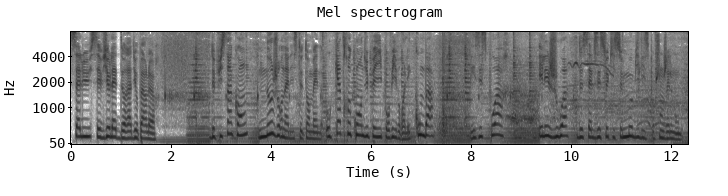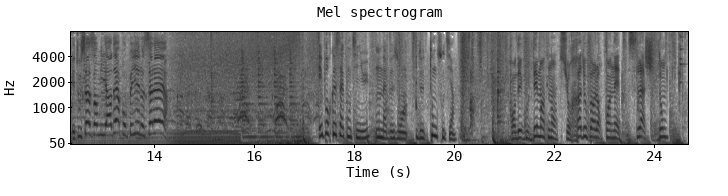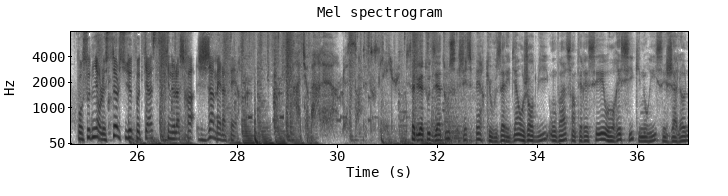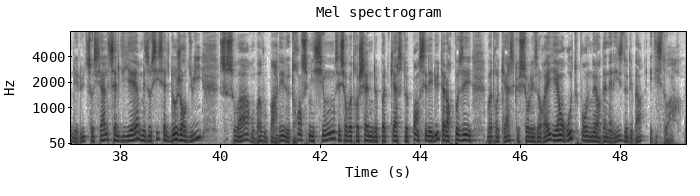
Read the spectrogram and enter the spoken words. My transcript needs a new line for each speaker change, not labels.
Salut, c'est Violette de Radio Parleur. Depuis 5 ans, nos journalistes t'emmènent aux quatre coins du pays pour vivre les combats, les espoirs et les joies de celles et ceux qui se mobilisent pour changer le monde.
Et tout ça sans milliardaires pour payer nos salaires
Et pour que ça continue, on a besoin de ton soutien.
Rendez-vous dès maintenant sur radioparleur.net slash don pour soutenir le seul studio de podcast qui ne lâchera jamais l'affaire.
Radio Parleur,
Salut à toutes et à tous, j'espère que vous allez bien. Aujourd'hui, on va s'intéresser aux récits qui nourrissent et jalonnent les luttes sociales, celles d'hier, mais aussi celles d'aujourd'hui. Ce soir, on va vous parler de transmission. C'est sur votre chaîne de podcast Pensez les luttes. Alors posez votre casque sur les oreilles et en route pour une heure d'analyse, de débat et d'histoire.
